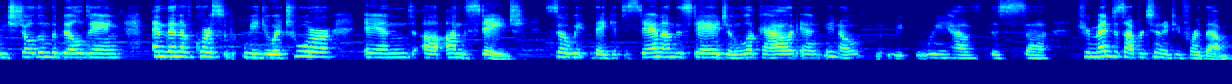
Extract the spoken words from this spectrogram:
we show them the building, and then of course we do a tour and uh, on the stage so we, they get to stand on the stage and look out and you know we, we have this uh, tremendous opportunity for them.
